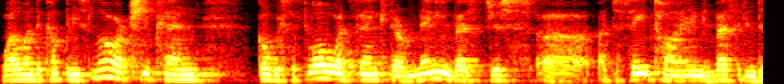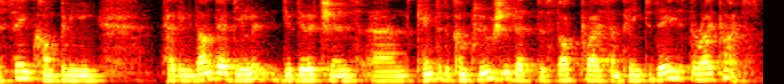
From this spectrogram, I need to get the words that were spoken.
While when the company is large, you can go with the flow and think there are many investors uh, at the same time invested in the same company, having done their due diligence and came to the conclusion that the stock price I'm paying today is the right price.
